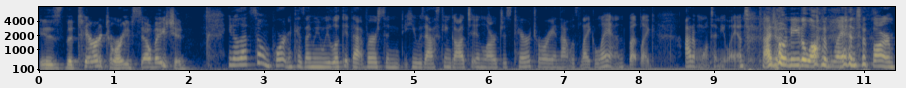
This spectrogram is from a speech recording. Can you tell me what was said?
is the territory of salvation. You know, that's so important because I mean, we look at that verse and he was asking God to enlarge his territory, and that was like land, but like, I don't want any land. I don't need a lot of land to farm.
